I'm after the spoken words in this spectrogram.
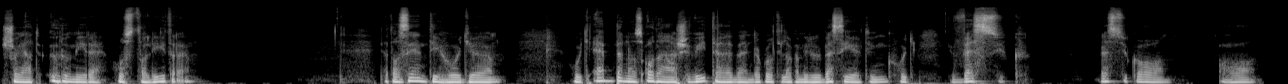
saját örömére hozta létre. Tehát azt jelenti, hogy, hogy ebben az adás vételben gyakorlatilag, amiről beszéltünk, hogy vesszük, vesszük a, a,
